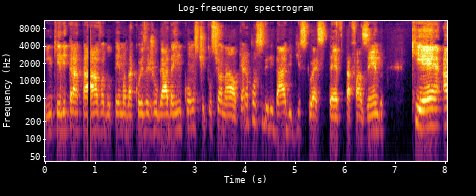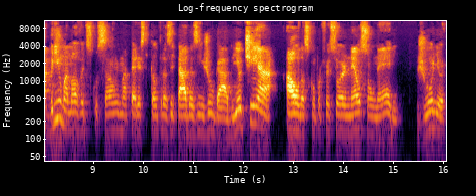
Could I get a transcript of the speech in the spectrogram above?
em que ele tratava do tema da coisa julgada inconstitucional, que era a possibilidade disso que o STF está fazendo, que é abrir uma nova discussão em matérias que estão transitadas em julgado. E eu tinha aulas com o professor Nelson Neri Júnior,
